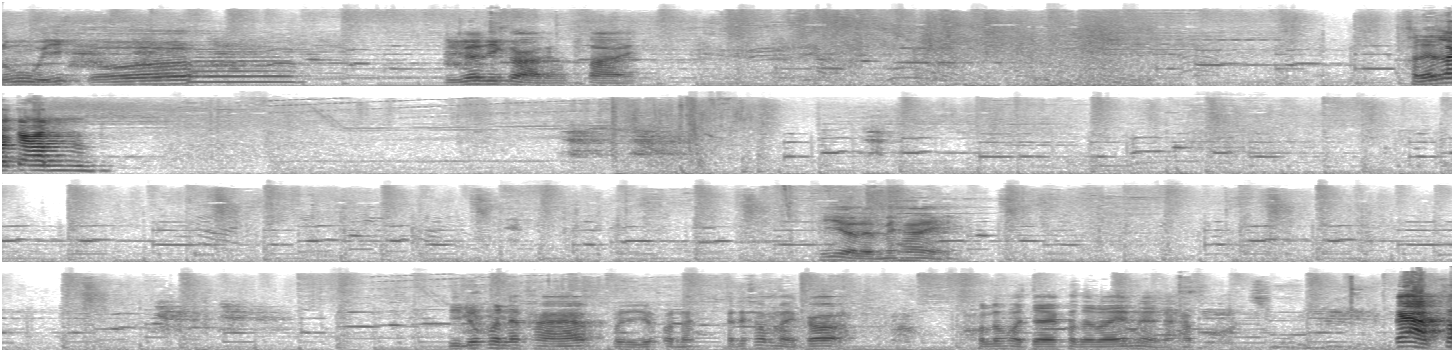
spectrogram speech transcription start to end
รู้อีกโอ้ดีเลือกดีกว่าผมตาย ขอเล่นละกันนี่อะไรไม่ให้ดีทุกคนนะครับสวัสดีทุกคนนะใครที่เข้าใหม่ก็คนละหัวใจคนละไลค์หน่อยนะครับกราบส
